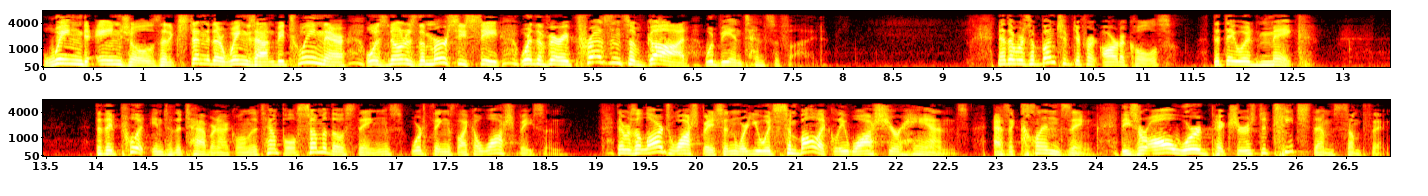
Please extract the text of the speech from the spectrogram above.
winged angels that extended their wings out, and between there was known as the mercy seat, where the very presence of God would be intensified. Now there was a bunch of different articles that they would make that they put into the tabernacle and the temple. Some of those things were things like a wash basin. There was a large wash basin where you would symbolically wash your hands as a cleansing. These are all word pictures to teach them something.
